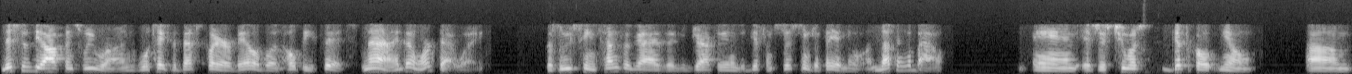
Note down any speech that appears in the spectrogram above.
this is the offense we run, we'll take the best player available and hope he fits. Nah, it doesn't work that way. Because we've seen tons of guys that get drafted into different systems that they know nothing about, and it's just too much difficult, you know, um,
